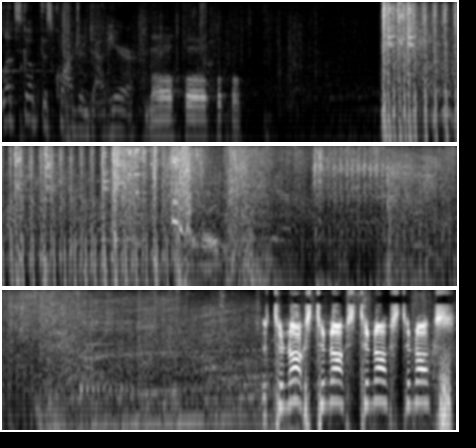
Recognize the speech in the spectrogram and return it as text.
Let's scope this quadrant out here. Oh, oh. There's two knocks, two knocks, two knocks, two knocks.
